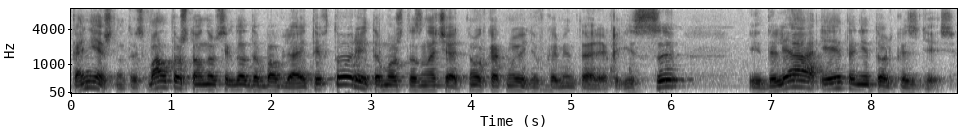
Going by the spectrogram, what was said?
конечно, то есть мало того, что она всегда добавляет и в Торе, это может означать, ну вот как мы видим в комментариях, и с, и для, и это не только здесь.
